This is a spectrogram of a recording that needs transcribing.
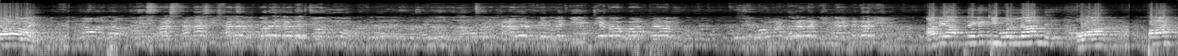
দাঁড়াও ভাই। সালের পরে যাদের জন্ম, তাদের ক্ষেত্রে কি ডেট অফ আমি আপনাকে কি বললাম? Part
